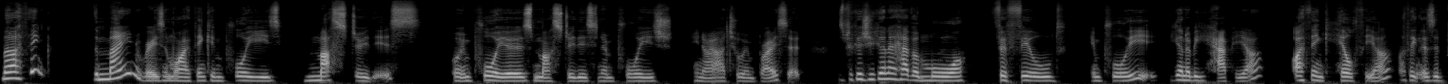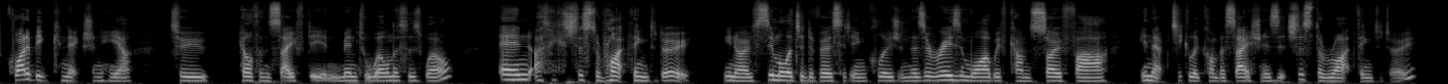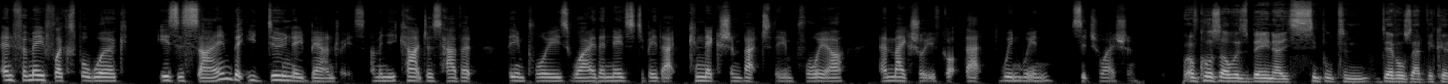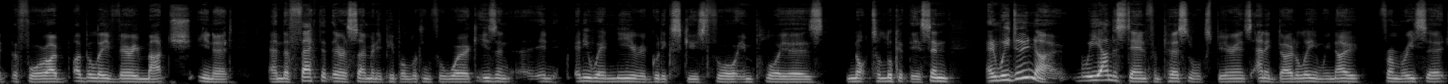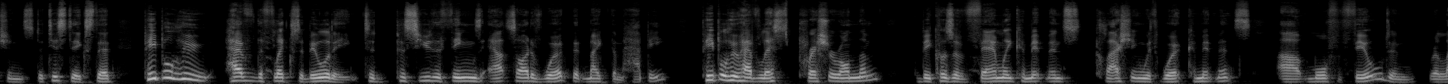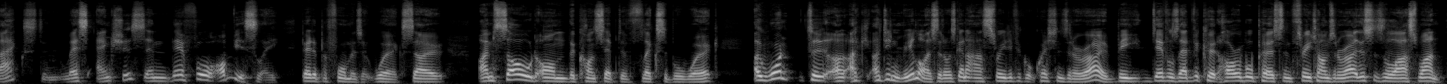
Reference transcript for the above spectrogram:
But I think the main reason why I think employees must do this or employers must do this and employees, you know, are to embrace it, is because you're going to have a more fulfilled employee. You're going to be happier. I think healthier. I think there's a, quite a big connection here to health and safety and mental wellness as well. And I think it's just the right thing to do. You know, similar to diversity inclusion, there's a reason why we've come so far in that particular conversation is it's just the right thing to do. And for me, flexible work is the same, but you do need boundaries. I mean, you can't just have it the employee's way. There needs to be that connection back to the employer and make sure you've got that win win situation. Of course, I was being a simpleton devil's advocate before. I, I believe very much in it. And the fact that there are so many people looking for work isn't uh, anywhere near a good excuse for employers not to look at this. And and we do know, we understand from personal experience, anecdotally, and we know from research and statistics that people who have the flexibility to pursue the things outside of work that make them happy, people who have less pressure on them because of family commitments clashing with work commitments, are more fulfilled and relaxed and less anxious, and therefore, obviously, better performers at work. So I'm sold on the concept of flexible work. I want to, I, I, didn't realize that I was going to ask three difficult questions in a row, be devil's advocate, horrible person three times in a row. This is the last one.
